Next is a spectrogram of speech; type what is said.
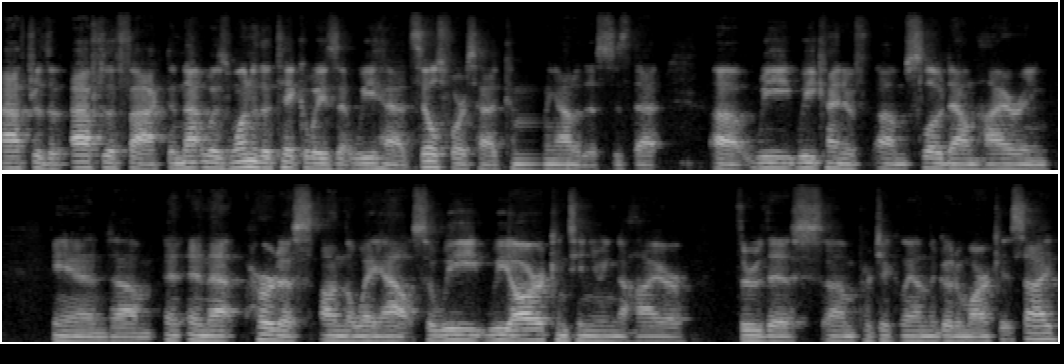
after the after the fact and that was one of the takeaways that we had salesforce had coming out of this is that uh, we we kind of um, slowed down hiring, and, um, and, and that hurt us on the way out. So we we are continuing to hire through this, um, particularly on the go to market side.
